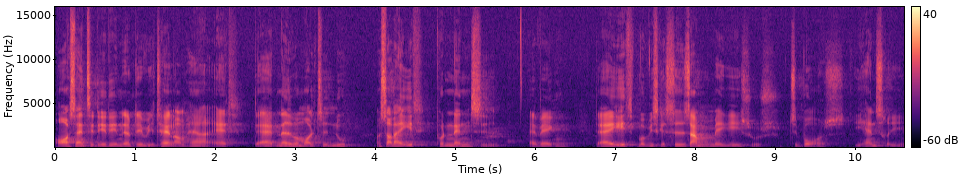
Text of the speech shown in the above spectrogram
Og årsagen til det, det er netop det, vi taler om her, at der er et nadvermåltid nu, og så er der et på den anden side af væggen. Der er et, hvor vi skal sidde sammen med Jesus til bords i hans rige.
